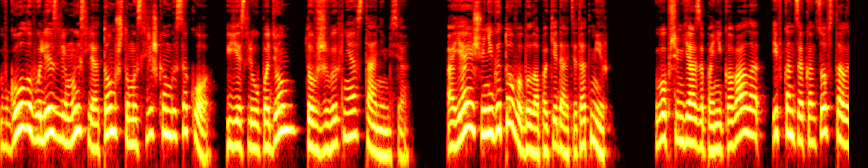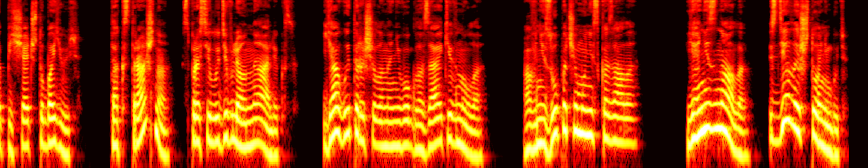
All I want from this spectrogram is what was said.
В голову лезли мысли о том, что мы слишком высоко, и если упадем, то в живых не останемся. А я еще не готова была покидать этот мир. В общем, я запаниковала и в конце концов стала пищать, что боюсь. «Так страшно?» – спросил удивленный Алекс. Я вытаращила на него глаза и кивнула. «А внизу почему не сказала?» «Я не знала. Сделай что-нибудь.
